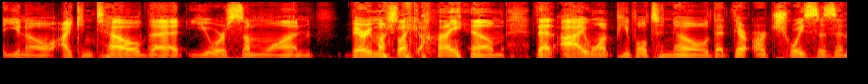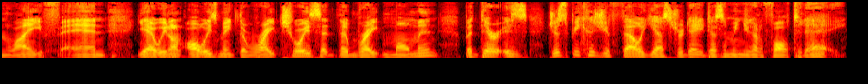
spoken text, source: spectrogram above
you know, I can tell that you're someone very much like I am, that I want people to know that there are choices in life. And yeah, we don't always make the right choice at the right moment, but there is just because you fell yesterday doesn't mean you got to fall today.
